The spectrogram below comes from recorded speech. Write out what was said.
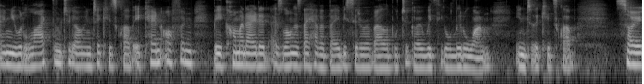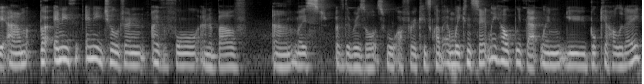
and you would like them to go into kids club, it can often be accommodated as long as they have a babysitter available to go with your little one into the kids club. So, um, but any any children over four and above, um, most of the resorts will offer a kids club, and we can certainly help with that when you book your holiday.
